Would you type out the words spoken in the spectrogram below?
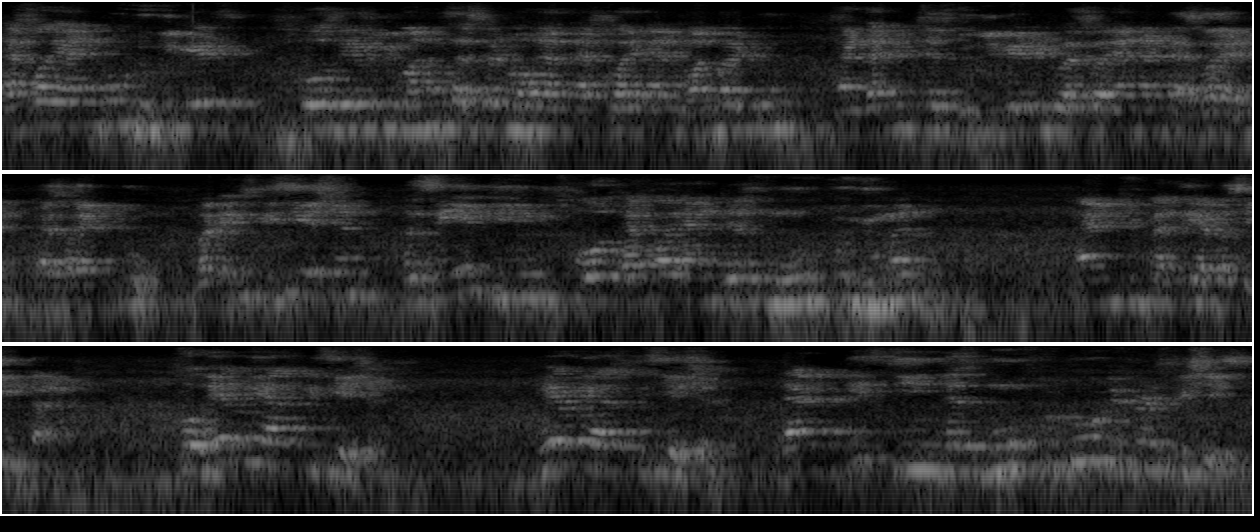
SYN2 duplicates. Suppose there will be one ancestor known as SYN1 by 2, and then it just duplicated to SYN and SYN, SYN2. But in speciation, the same gene, suppose SYN just moves to human and chimpanzee at the same time. So here we have speciation. Here we have speciation. That this gene just moves to two different species.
